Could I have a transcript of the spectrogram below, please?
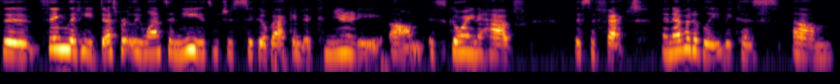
the thing that he desperately wants and needs, which is to go back into community, um, is going to have this effect inevitably because um,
